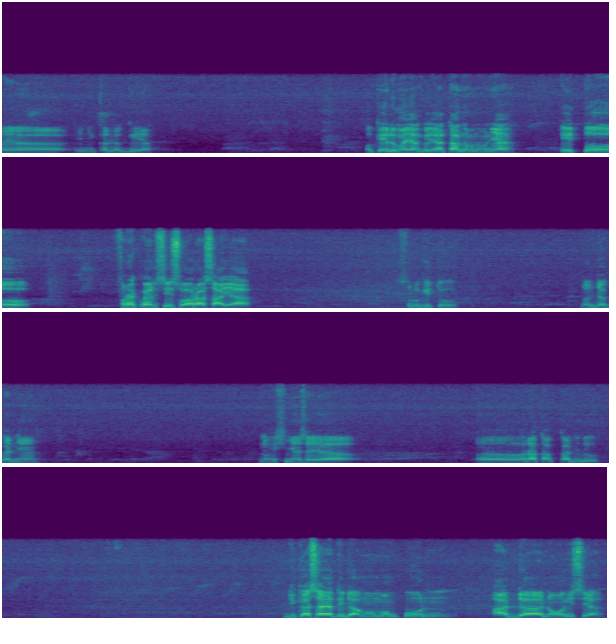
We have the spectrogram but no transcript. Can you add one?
Saya inikan lagi ya. Oke lumayan kelihatan teman-teman ya. Itu frekuensi suara saya. Sebegitu lonjakannya. Noise nya saya uh, ratakan itu jika saya tidak ngomong pun ada noise ya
